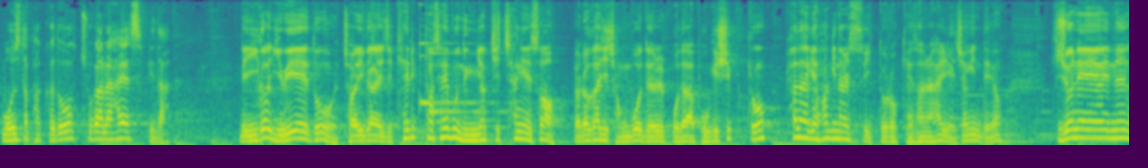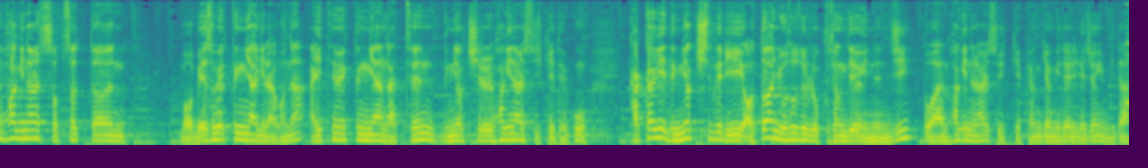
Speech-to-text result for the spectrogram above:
몬스터파크도 추가를 하였습니다. 네, 이것 이외에도 저희가 이제 캐릭터 세부 능력치 창에서 여러 가지 정보들을 보다 보기 쉽고 편하게 확인할 수 있도록 개선을 할 예정인데요. 기존에는 확인할 수 없었던 뭐 매소 획득량이라거나 아이템 획득량 같은 능력치를 확인할 수 있게 되고 각각의 능력치들이 어떠한 요소들로 구성되어 있는지 또한 확인을 할 수 있게 변경이 될 예정입니다.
